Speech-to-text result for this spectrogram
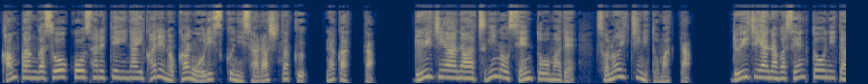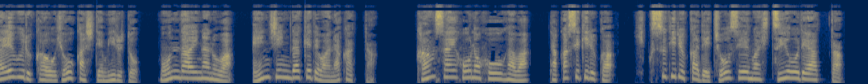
甲板が走行されていない彼の艦をリスクにさらしたくなかった。ルイジアナは次の戦闘までその位置に止まった。ルイジアナが戦闘に耐えうるかを評価してみると、問題なのはエンジンだけではなかった。関西砲の砲画は高すぎるか低すぎるかで調整が必要であった。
